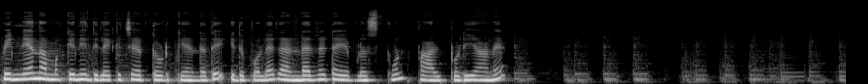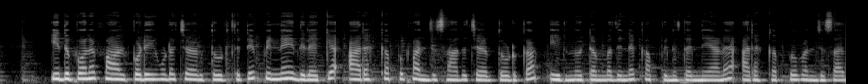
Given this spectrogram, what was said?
പിന്നെ നമുക്കിനി ഇതിലേക്ക് ചേർത്ത് കൊടുക്കേണ്ടത് ഇതുപോലെ രണ്ടര ടേബിൾ സ്പൂൺ പാൽപ്പൊടിയാണ്. ഇതുപോലെ പാൽപ്പൊടിയും കൂടെ ചേർത്ത് കൊടുത്തിട്ട് പിന്നെ ഇതിലേക്ക് അരക്കപ്പ് പഞ്ചസാര ചേർത്ത് കൊടുക്കാം. ഇരുന്നൂറ്റമ്പതിന്റെ കപ്പിന് തന്നെയാണ് അരക്കപ്പ് പഞ്ചസാര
